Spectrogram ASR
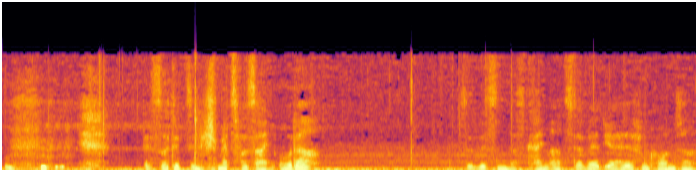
es sollte ziemlich schmerzvoll sein, oder? Zu wissen, dass kein Arzt der Welt ihr helfen konnte.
